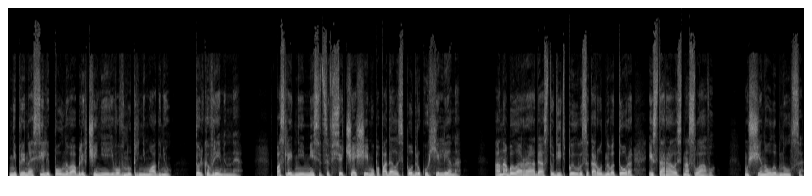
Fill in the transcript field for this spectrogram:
не приносили полного облегчения его внутреннему огню, только временное. Последние месяцы все чаще ему попадалась под руку Хелена. Она была рада остудить пыл высокородного Тора и старалась на славу. Мужчина улыбнулся.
